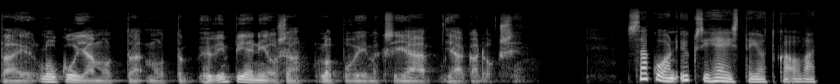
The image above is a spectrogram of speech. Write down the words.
tai lukuja, mutta, mutta hyvin pieni osa loppuviimeksi jää, jää kadoksiin. Saku on yksi heistä, jotka ovat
